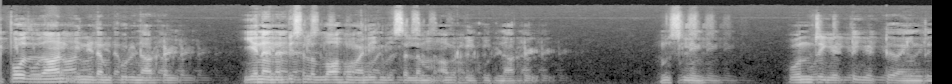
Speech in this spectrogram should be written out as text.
இப்போதுதான் என்னிடம் கூறினார்கள். என நபி சொல்லாஹு அலிஹி வசல்லம் அவர்கள் கூறினார்கள். முஸ்லிம் ஒன்று எட்டு எட்டு ஐந்து.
